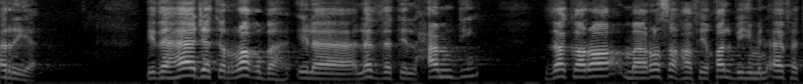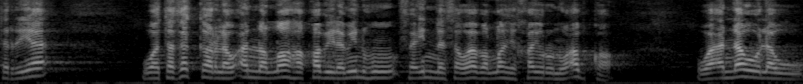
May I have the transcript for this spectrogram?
الرياء. إذا هاجت الرغبة إلى لذة الحمد ذكر ما رسخ في قلبه من آفة الرياء وتذكر لو أن الله قبل منه فإن ثواب الله خير وأبقى. وأنه لو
